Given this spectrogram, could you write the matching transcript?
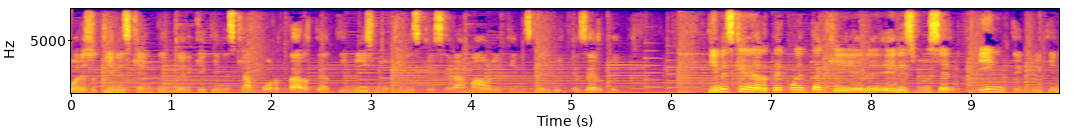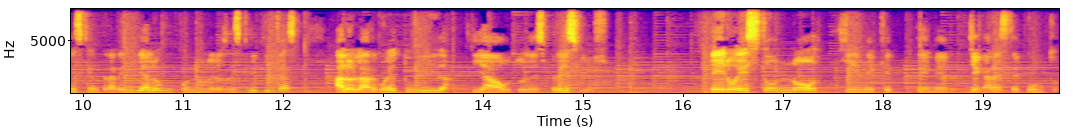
por eso tienes que entender que tienes que aportarte a ti mismo, tienes que ser amable, tienes que enriquecerte. Tienes que darte cuenta que eres un ser íntegro y tienes que entrar en diálogo con numerosas críticas a lo largo de tu vida y a autodesprecios. Pero esto no tiene que tener, llegar a este punto.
